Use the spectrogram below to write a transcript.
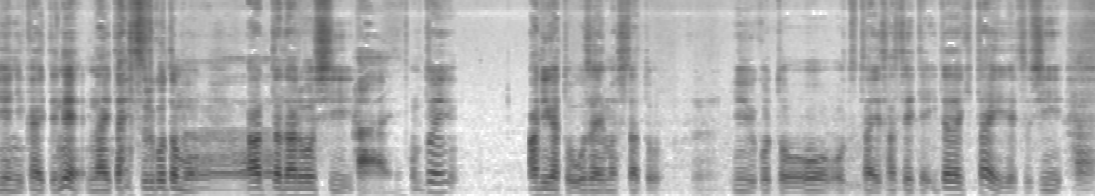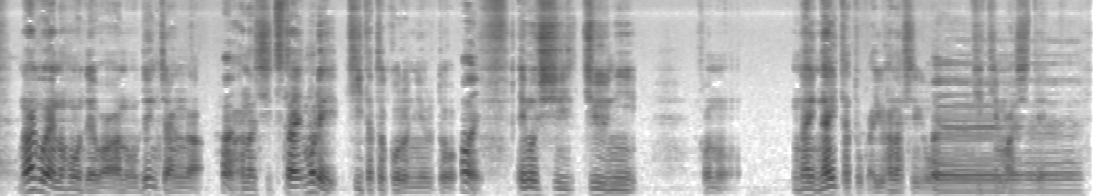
家に帰ってね泣いたりすることもあっただろうし、はい。本当にありがとうございましたということをお伝えさせていただきたいですしはい。名古屋の方ではあのでんちゃんがはい。話伝え漏れ聞いたところによると、はい。MC 中にこの泣い泣いたとかいう話を聞きまして、えー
